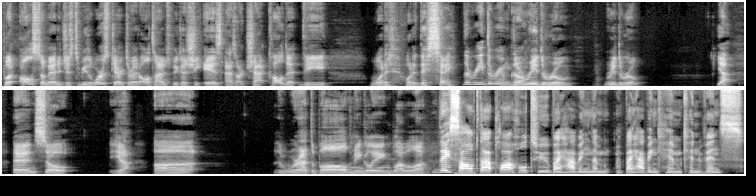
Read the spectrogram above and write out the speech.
but also manages to be the worst character at all times because she is, as our chat called it, the what did what did they say? The read the room The read the room. Read the room. Yeah. And so yeah. Uh we're at the ball, mingling, blah blah blah. they solved that plot hole too by having them by having him convince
